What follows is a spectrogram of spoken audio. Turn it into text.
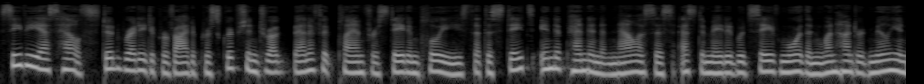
CVS Health stood ready to provide a prescription drug benefit plan for state employees that the state's independent analysis estimated would save more than $100 million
